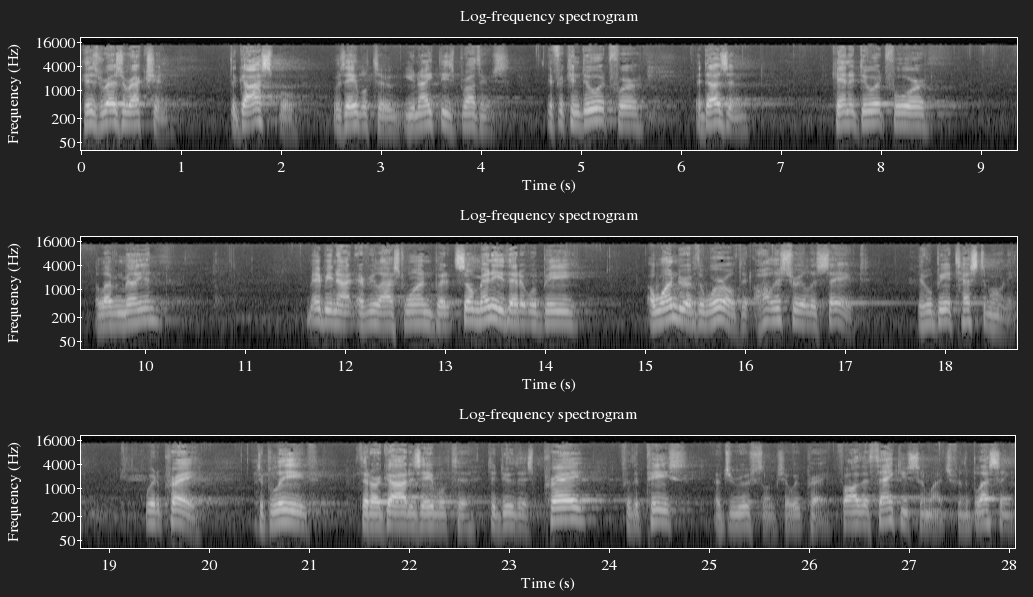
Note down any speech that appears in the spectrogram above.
his resurrection, the gospel was able to unite these brothers. If it can do it for a dozen, can it do it for 11 million? Maybe not every last one, but so many that it will be a wonder of the world that all Israel is saved. It will be a testimony. We're to pray, to believe that our God is able to, to do this. Pray for the peace of Jerusalem. Shall we pray? Father, thank you so much for the blessing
